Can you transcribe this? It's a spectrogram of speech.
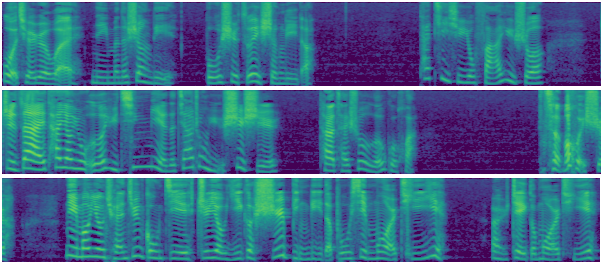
我却认为你们的胜利不是最胜利的。”他继续用法语说，只在他要用俄语轻蔑地加重语势时，他才说俄国话。怎么回事？你们用全军攻击只有一个十兵力的不幸莫尔提耶？而这个莫尔提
